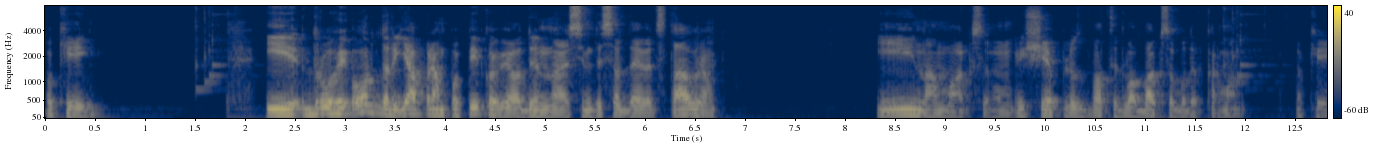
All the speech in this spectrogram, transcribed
Окей. І другий ордер я прям по пікові 1,79 ставлю. І на максимум. І ще плюс 22 бакса буде в карман. Окей.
